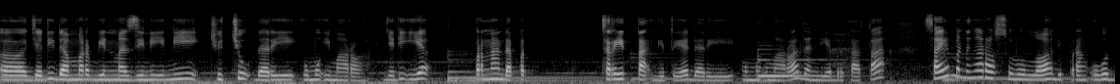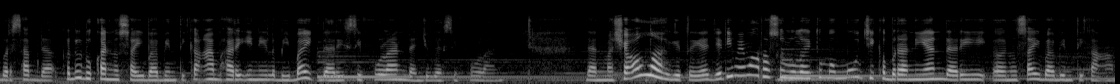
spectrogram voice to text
Uh, jadi Damar bin Mazini ini cucu dari Ummu Imarah. Jadi ia pernah dapat cerita gitu ya dari Ummu Imarah dan dia berkata, saya mendengar Rasulullah di perang Uhud bersabda, kedudukan Nusaibah binti Ka'ab hari ini lebih baik dari si Fulan dan juga si Fulan. Dan masya Allah gitu ya. Jadi memang Rasulullah itu memuji keberanian dari uh, Nusaibah binti Ka'ab.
